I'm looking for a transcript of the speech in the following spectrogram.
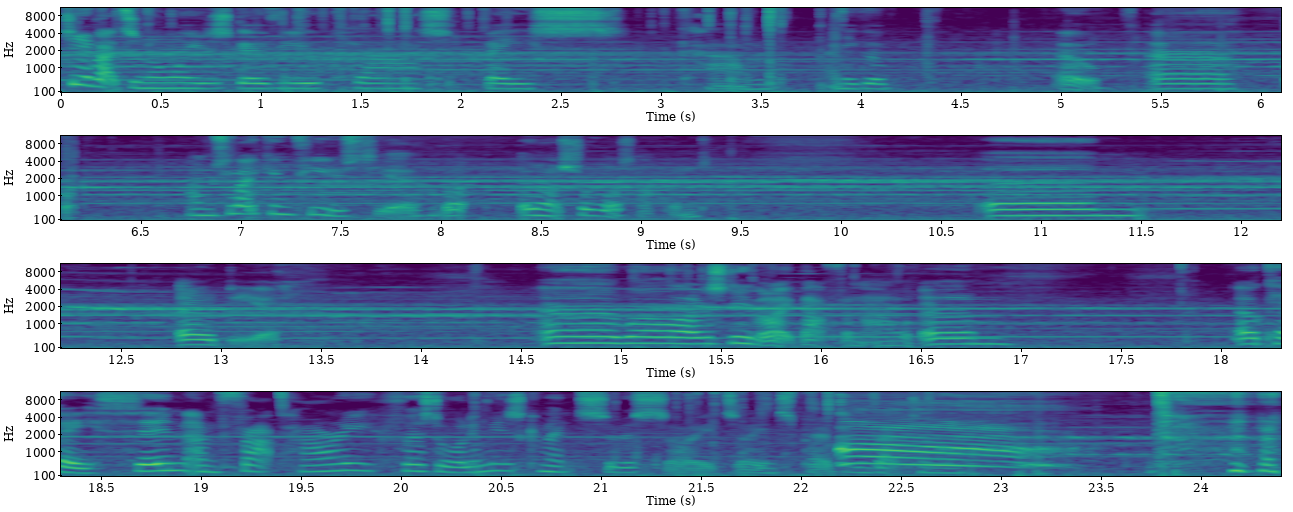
turn it back to normal, you just go view class base cam and you go oh uh I'm slightly confused here but I'm not sure what's happened um oh dear uh well I'll just leave it like that for now um okay thin and fat Harry first of all let me just commit suicide so I can just put back to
